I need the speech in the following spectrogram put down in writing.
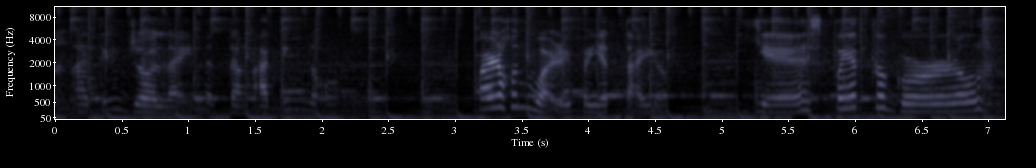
ang ating jawline, at ang ating noo. Para kunwari, payat tayo. Yes, payat ka, girl!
